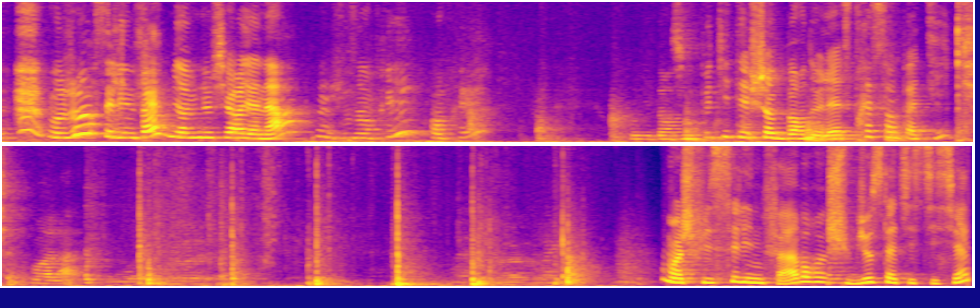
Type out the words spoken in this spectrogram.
Bonjour, Céline Fab, bienvenue chez Oriana. Je vous en prie, entrez. On est dans une petite échoppe bordelaise très sympathique. Voilà. Moi, je suis Céline Fabre, je suis biostatisticienne,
